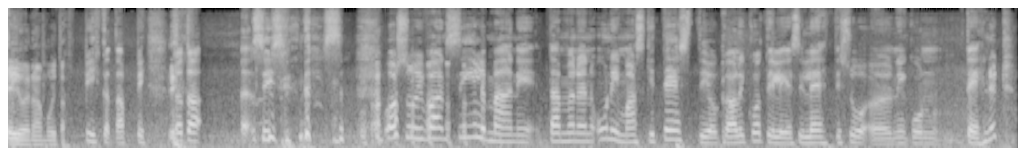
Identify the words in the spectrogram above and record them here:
ei ole enää muita. pihkatappi. Tota, siis tässä osui vaan silmääni tämmönen unimaskitesti, joka oli Kotiliesi-lehti su, äh, niin kuin tehnyt.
